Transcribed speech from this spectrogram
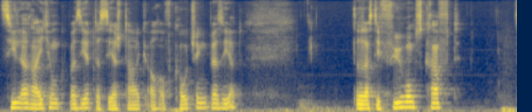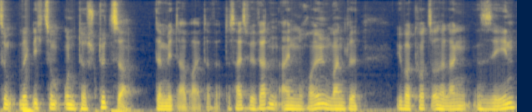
Zielerreichung basiert, das sehr stark auch auf Coaching basiert, sodass die Führungskraft zum, wirklich zum Unterstützer der Mitarbeiter wird. Das heißt, wir werden einen Rollenwandel über kurz oder lang sehen,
